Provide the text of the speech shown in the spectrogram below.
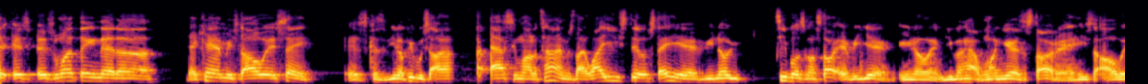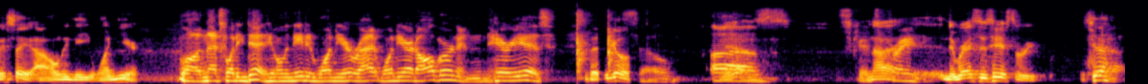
it, it's it's one thing that uh that Cam used to always say is because you know people ask him all the time. It's like, why you still stay here if you know Tebow's gonna start every year? You know, and you're gonna have one year as a starter. And he used to always say, I only need one year. Well, and that's what he did. He only needed one year, right? One year at Auburn, and here he is. There you go. So, um, yes. it's, it's Not, crazy. The rest is history. Yeah.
